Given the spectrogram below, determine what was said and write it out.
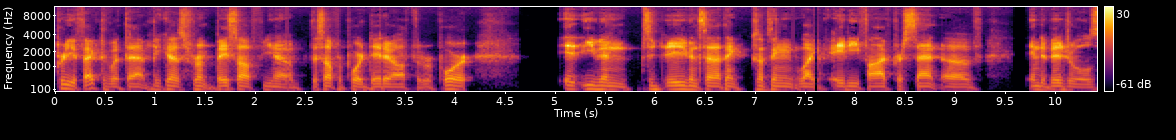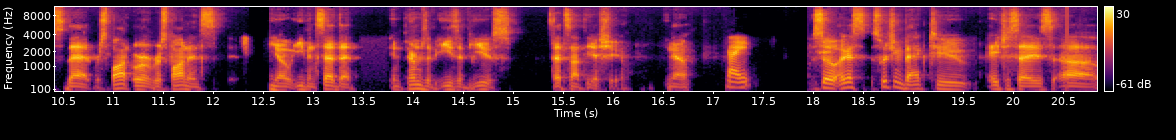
pretty effective with that because from based off you know the self-report data off the report, it even it even said I think something like eighty five percent of individuals that respond or respondents, you know, even said that in terms of ease of use, that's not the issue. You know, right. So I guess switching back to HSAs, uh,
